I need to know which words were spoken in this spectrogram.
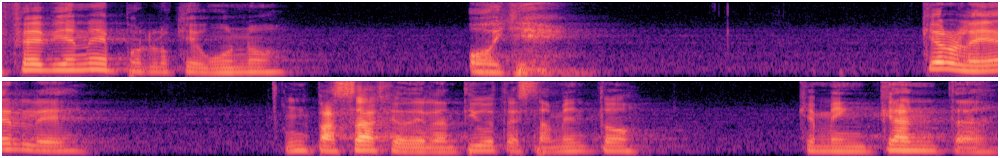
fe viene por lo que uno oye. Quiero leerle un pasaje del Antiguo Testamento que me encanta.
